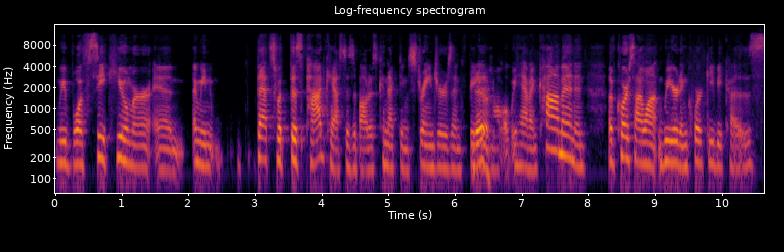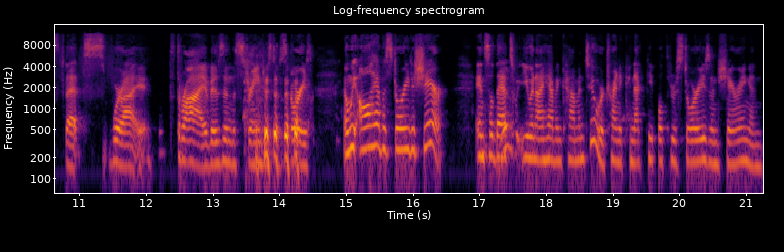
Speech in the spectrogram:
we both seek humor, and I mean, that's what this podcast is about is connecting strangers and figuring yeah. out what we have in common and of course i want weird and quirky because that's where i thrive is in the strangest of stories and we all have a story to share and so that's yeah. what you and i have in common too we're trying to connect people through stories and sharing and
